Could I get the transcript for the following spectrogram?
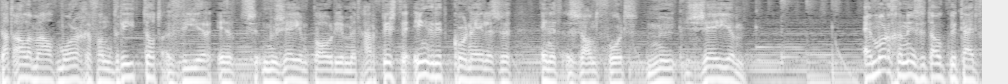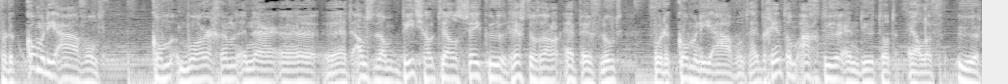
Dat allemaal morgen van 3 tot 4 in het museumpodium... met harpiste Ingrid Cornelissen in het Zandvoorts Museum. En morgen is het ook weer tijd voor de comedyavond. Kom morgen naar uh, het Amsterdam Beach Hotel CQ Restaurant App en Vloed... voor de comedyavond. Hij begint om 8 uur en duurt tot 11 uur.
